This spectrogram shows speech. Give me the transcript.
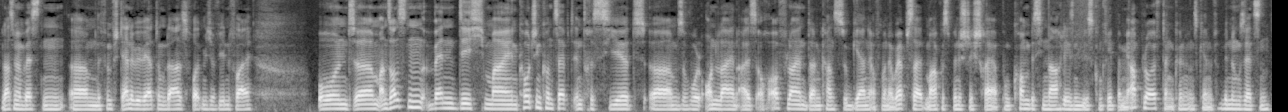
Lass mir am besten ähm, eine 5-Sterne-Bewertung da, das freut mich auf jeden Fall. Und ähm, ansonsten, wenn dich mein Coaching-Konzept interessiert, ähm, sowohl online als auch offline, dann kannst du gerne auf meiner Website markus-schreier.com ein bisschen nachlesen, wie es konkret bei mir abläuft. Dann können wir uns gerne in Verbindung setzen.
